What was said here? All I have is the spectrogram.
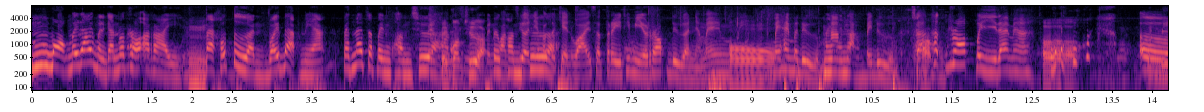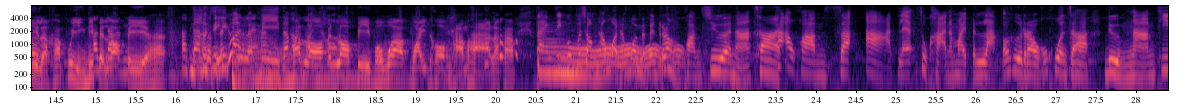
อืมบอกไม่ได้เหมือนกันว่าเพราะอะไรอืมแต่เขาเตือนไว้แบบเนี้ย เป็นน่าจะเป็นความเชื่อ เป็นความเชื่อ เป็นความเชื่อเป็นความเชื่เนี่ยอเขาจะเขียนไว้สตรีที่มีรอบเดือนเนี่ยไม่โอ้ไม่ไม่ให้มาดื่มไม่ห้ามแนะนำตักไปดื่มใช่แล้วถ้ารอบปีได้ไหมคะ เออเอ มันอมีเหรอครับผู้หญิงที่เป็นอาการรอบปีอะฮะอาการบางแบบทีนี้ก็คืออาจอะไรจะคะมีถ้ารอเป็นรอบปี ผมว่าวัยทองถามหาแล้วครับ แต่จริงๆคุณผู้ชมทั้งหมดทั้งมวลมันเป็นเรื่องของความเชื่อนะใช่ถ้าเอาความสะอาดและสุขอนามัยเป็นหลักก็คือเราก็ควรจะดื่มน้ำที่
